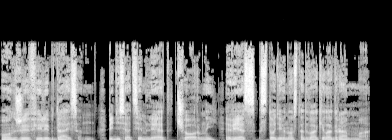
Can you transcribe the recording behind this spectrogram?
Он же Филипп Дайсон, 57 лет, черный, вес 192 килограмма,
